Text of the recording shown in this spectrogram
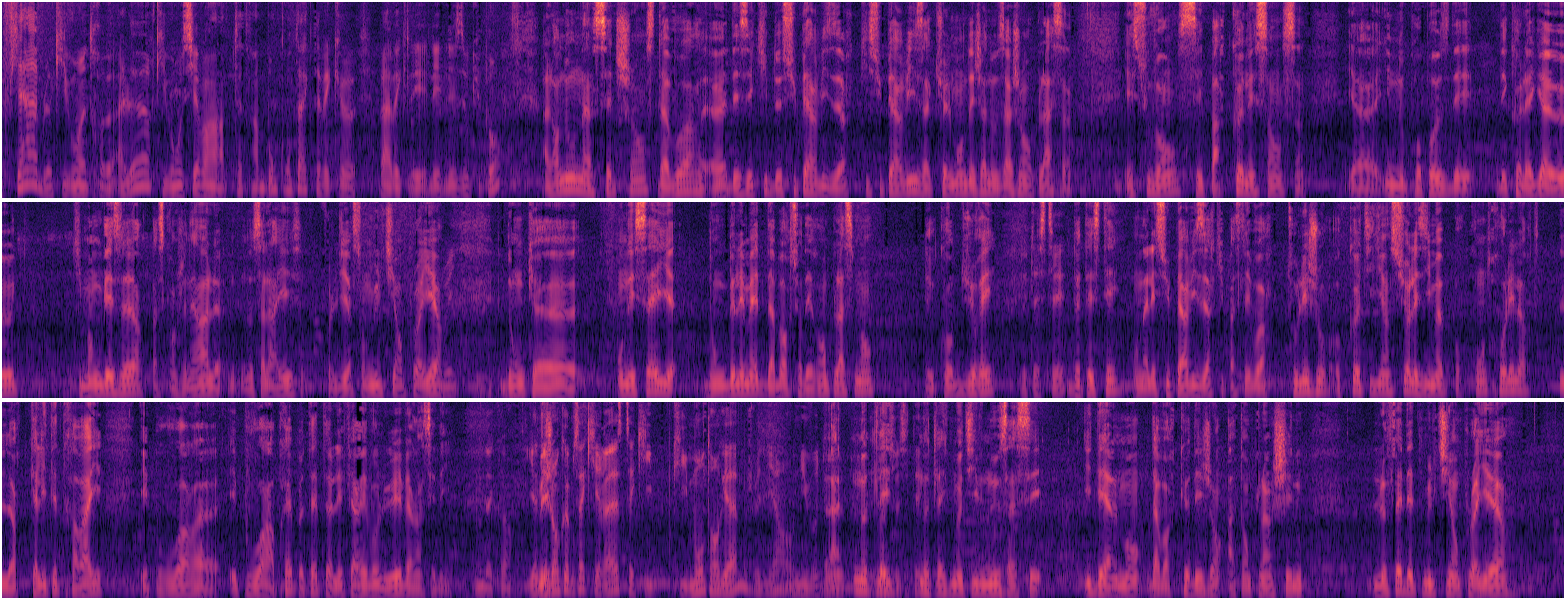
fiables, qui vont être à l'heure, qui vont aussi avoir peut-être un bon contact avec, bah, avec les, les, occupants? Alors nous, on a cette chance d'avoir des équipes de superviseurs qui supervisent actuellement déjà nos agents en place. Et souvent, c'est par connaissance. Ils nous proposent des, collègues à eux qui manquent des heures, parce qu'en général, nos salariés, il faut le dire, sont multi-employeurs. Donc, euh, on essaye donc de les mettre d'abord sur des remplacements de courte durée. De tester. De tester. On a les superviseurs qui passent les voir tous les jours, au quotidien, sur les immeubles pour contrôler leur, leur qualité de travail et pouvoir, euh, et pouvoir après peut-être les faire évoluer vers un CDI. D'accord. Il y a des gens comme ça qui restent et qui, qui, montent en gamme, je veux dire, au niveau de, ah, notre, la société Notre leitmotiv, nous, ça c'est idéalement d'avoir que des gens à temps plein chez nous. Le fait d'être multi-employeur,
